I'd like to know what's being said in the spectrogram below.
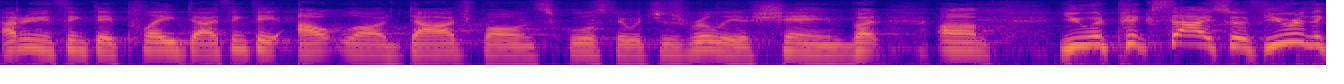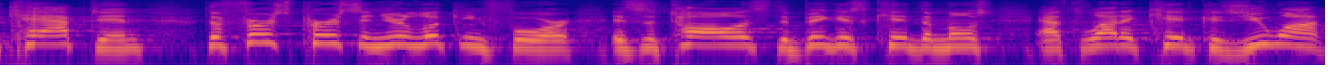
I don't even think they played, I think they outlawed dodgeball in schools today, which is really a shame. But um, you would pick sides. So if you were the captain, the first person you're looking for is the tallest, the biggest kid, the most athletic kid, because you want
